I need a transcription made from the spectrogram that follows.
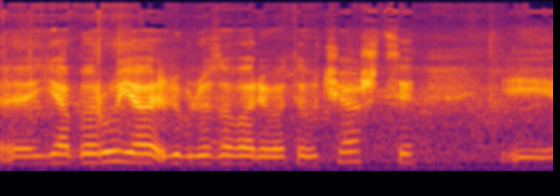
Е, Я беру, я люблю заварювати у чашці і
